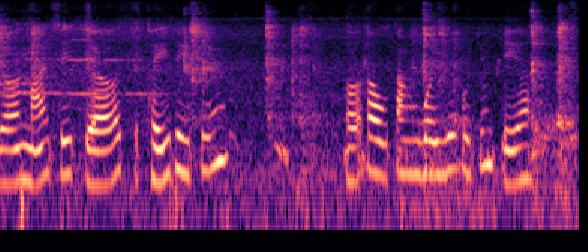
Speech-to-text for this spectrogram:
giờ anh mãi sẽ chở thủy đi xuống ở đâu tăng quy với cô chú anh chị ạ à.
